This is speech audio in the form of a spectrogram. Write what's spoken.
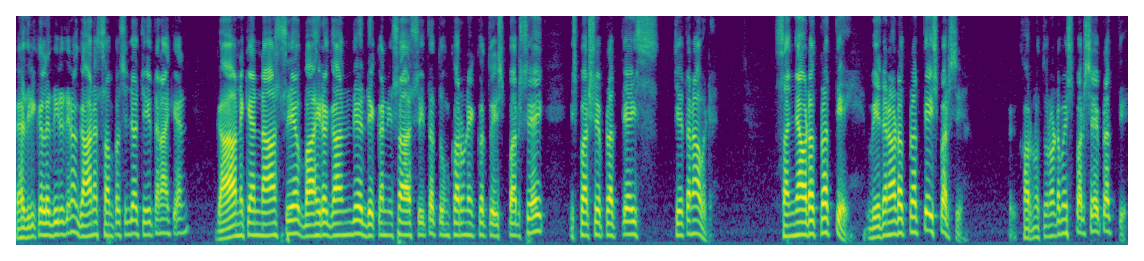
පැහැදිලි කරලා දීලා තියෙනවා ගාන සම්පස්සජා චේතනා කියන්නේ ගාන කියන්නේ ආශ්‍රය, බාහිර ගන්ධය දෙක නිසා සිත තුන් කරුණ එකතු ස්පර්ශයයි, ස්පර්ශය ප්‍රත්‍යයයි චේතනාවට. සංඥාවටත් ප්‍රත්‍යයයි, වේදනාවටත් ප්‍රත්‍යයයි ස්පර්ශය. කරුණ තුනටම ස්පර්ශයයි ප්‍රත්‍යයයි.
